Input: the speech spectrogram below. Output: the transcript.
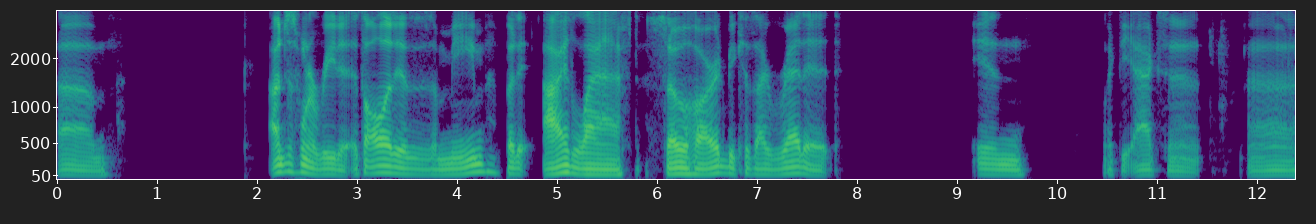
Um I just want to read it. It's all it is is a meme, but it, I laughed so hard because I read it in like the accent. Uh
